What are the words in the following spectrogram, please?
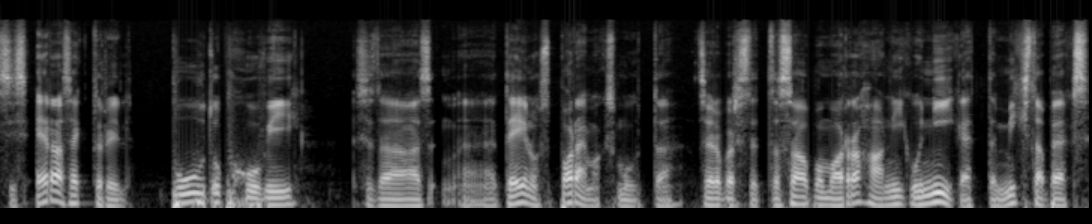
siis erasektoril puudub huvi seda äh, teenust paremaks muuta, sellepärast et ta saab oma raha niikuinii kätte, miks ta peaks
